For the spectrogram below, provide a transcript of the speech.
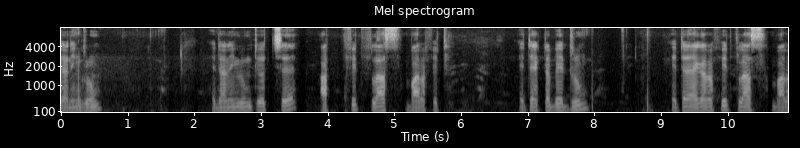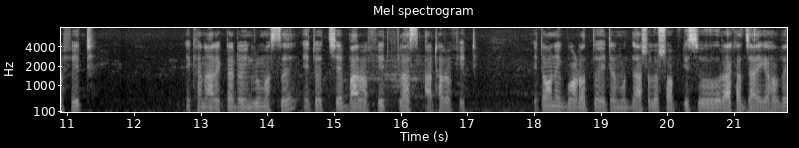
ডাইনিং রুম এই ডাইনিং রুমটি হচ্ছে আট ফিট প্লাস বারো ফিট এটা একটা বেডরুম এটা এগারো ফিট প্লাস বারো ফিট এখানে আরেকটা ড্রয়িং রুম আছে, এটা হচ্ছে বারো ফিট প্লাস আঠারো ফিট এটা অনেক বড়, তো এটার মধ্যে আসলে সব কিছু রাখার জায়গা হবে।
